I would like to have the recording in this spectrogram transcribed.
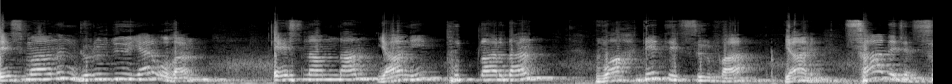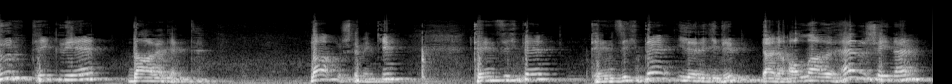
esmanın görüldüğü yer olan esnamdan yani putlardan vahdeti sırfa yani sadece sırf tekliğe davet etti. Ne yapmış demek ki? Tenzihte tenzihte ileri gidip yani Allah'ı her şeyden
